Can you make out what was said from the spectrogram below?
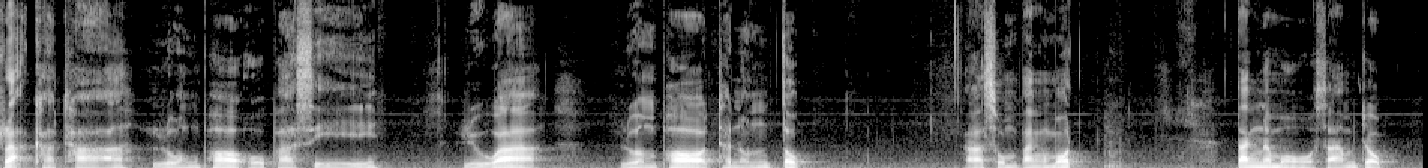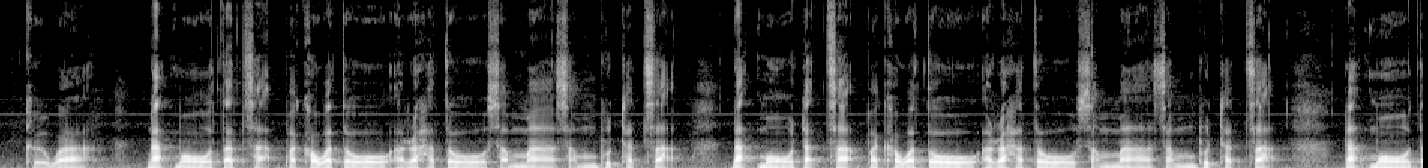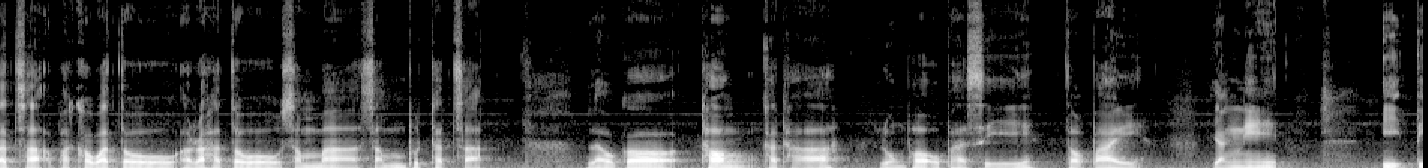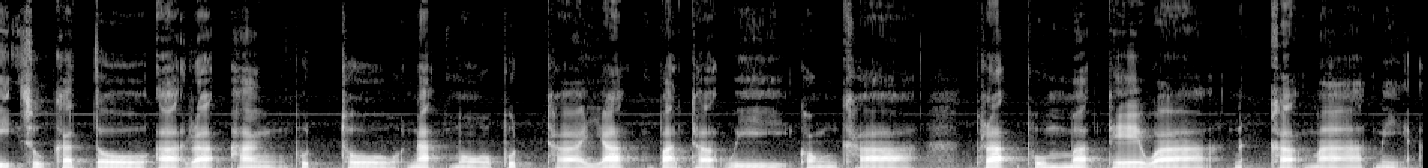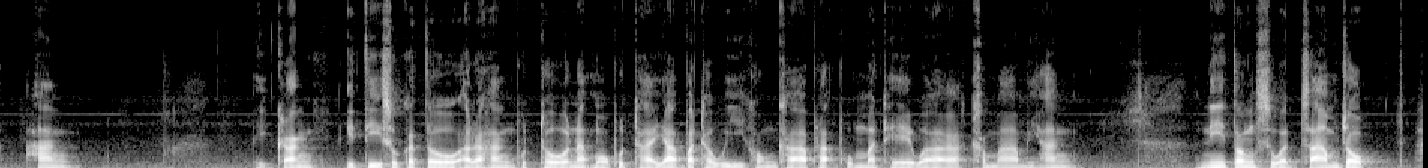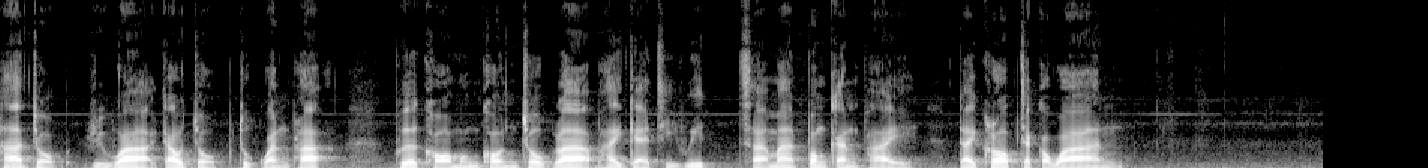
พระคาถาหลวงพ่อโอภาสี หรือว่าหลวงพ่อถนนตก อาสมบางมด ตั้งนโมสามจบ คือว่านะโมตัสสะภะคะวะโต อะระหะโต สัมมาสัมพุทธัสสะนะโมตัสสะภะคะวะโต อะระหะโต สัมมาสัมพุทธัสสะ นะโมตัสสะภะคะวะโต อะระหะโต สัมมาสัมพุทธัสสะ แล้วก็ท่องคาถาหลวงพ่อโอภาสีต่อไป อย่างนี้ อิติสุขโต อะระหังพุทโธนะโมพุทธายะปัทวีคงคา พระภุมมะเทวาขมามิ หัง อีกครั้ง อิติสุขโตอรหังพุทโธนะโมพุทธายะปัทวีคงคาพระภุมมเทวาขมามิหัง นี้ต้องสวดสามจบห้าจบ หรือว่าเก้าจบทุกวันพระ เพื่อขอมงคลโชคลาภให้แก่ชีวิต สามารถป้องกันภัย ได้ครอบจักรวาล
